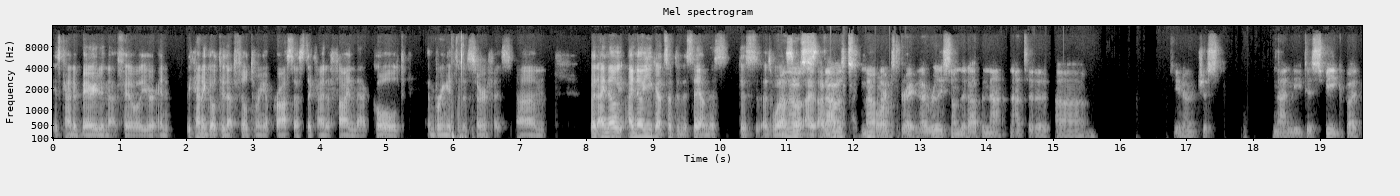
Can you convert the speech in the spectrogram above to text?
is kind of buried in that failure. And we kind of go through that filtering of process to kind of find that gold and bring it to the surface. Um, but I know I know you got something to say on this this as well. Oh, that so was, I, I that was no, that was great. That really summed it up, and not not to um, you know just not need to speak, but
